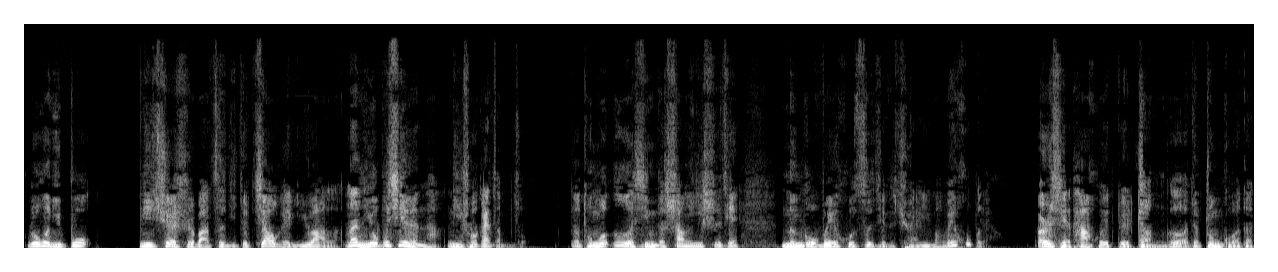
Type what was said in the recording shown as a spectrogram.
如果你不，你确实把自己就交给医院了，那你又不信任他，你说该怎么做？那通过恶性的伤医事件，能够维护自己的权益吗？维护不了，而且它会对整个就中国的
